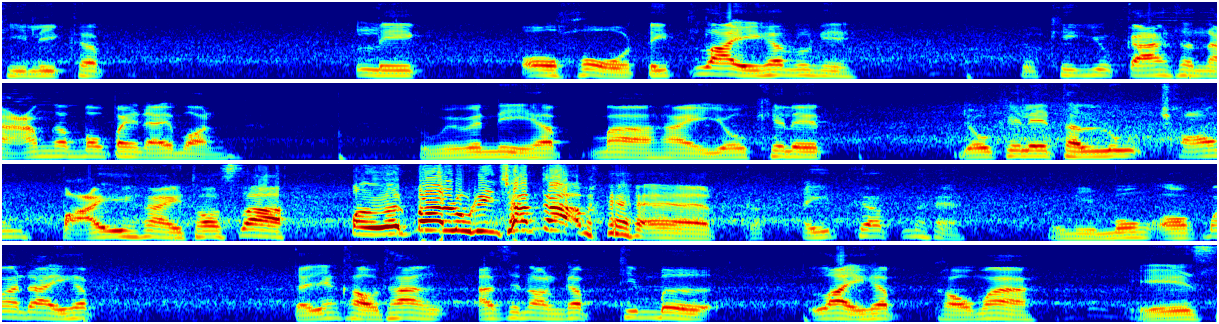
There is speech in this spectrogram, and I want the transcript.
ทีลิกครับลิกโอ้โห ติดไล่ครับลุงนี่ คุกคิกอยู่กลางสนามครับบอลไปไหนบอลสุวิเวนนี่ครับมาให้โยเคเลสโยเคเลสทะลุช่องไปให้ทอซ่าเปิดบ้านลูกนี้ชากะแหมติดครับแหมลูกนี้มงออกมาได้ครับ แต่ยังเข่าทางอาร์เซนอลครับทิมเบอร์ไล่ครับ เขามาเอเซ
